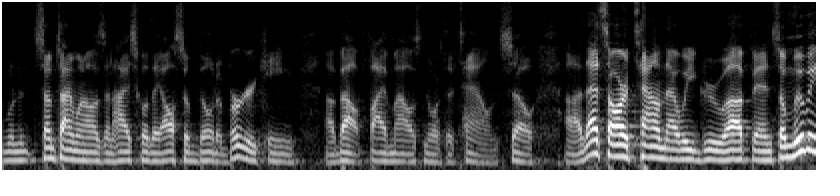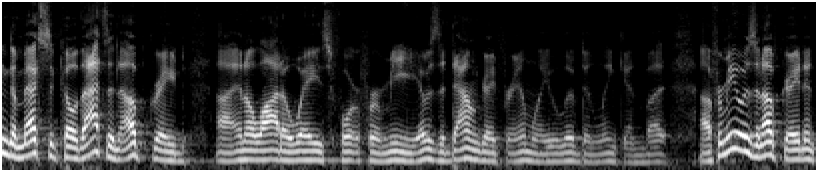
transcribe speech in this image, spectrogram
when, sometime when I was in high school, they also built a Burger King about five miles north of town. So uh, that's our town that we grew up in. So moving to Mexico, that's an upgrade uh, in a lot of ways for, for me. It was a downgrade for Emily, who lived in Lincoln. But uh, for me, it was an upgrade. And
